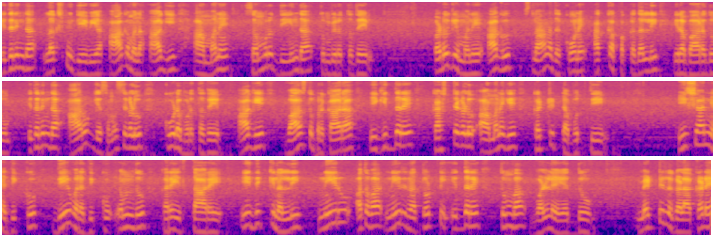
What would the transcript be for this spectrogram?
ಇದರಿಂದ ಲಕ್ಷ್ಮೀ ದೇವಿಯ ಆಗಮನ ಆಗಿ ಆ ಮನೆ ಸಮೃದ್ಧಿಯಿಂದ ತುಂಬಿರುತ್ತದೆ. ಅಡುಗೆ ಮನೆ ಹಾಗೂ ಸ್ನಾನದ ಕೋಣೆ ಅಕ್ಕಪಕ್ಕದಲ್ಲಿ ಇರಬಾರದು. ಇದರಿಂದ ಆರೋಗ್ಯ ಸಮಸ್ಯೆಗಳು ಕೂಡ ಬರುತ್ತದೆ. ಹಾಗೆ ವಾಸ್ತು ಪ್ರಕಾರ ಈಗಿದ್ದರೆ ಕಷ್ಟಗಳು ಆ ಮನೆಗೆ ಕಟ್ಟಿಟ್ಟ ಬುತ್ತಿ. ಈಶಾನ್ಯ ದಿಕ್ಕು ದೇವರ ದಿಕ್ಕು ಎಂದು ಕರೆಯುತ್ತಾರೆ. ಈ ದಿಕ್ಕಿನಲ್ಲಿ ನೀರು ಅಥವಾ ನೀರಿನ ತೊಟ್ಟಿ ಇದ್ದರೆ ತುಂಬ ಒಳ್ಳೆಯದ್ದು. ಮೆಟ್ಟಿಲುಗಳ ಕಡೆ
